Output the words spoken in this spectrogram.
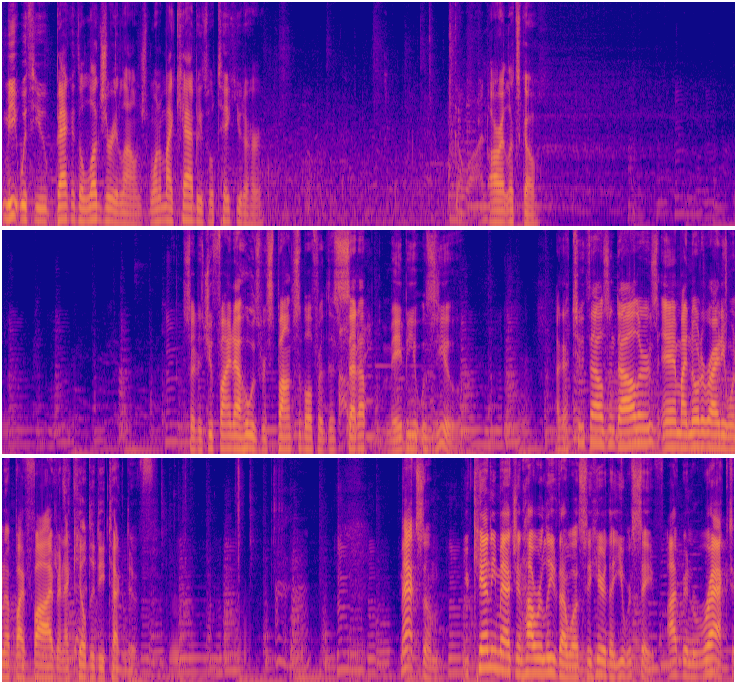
meet with you back at the luxury lounge. One of my cabbies will take you to her. Go on. All right, let's go. So did you find out who was responsible for this setup? Maybe it was you. I got $2,000 and my notoriety went up by 5 and I killed a detective. Maxim, you can't imagine how relieved I was to hear that you were safe. I've been racked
